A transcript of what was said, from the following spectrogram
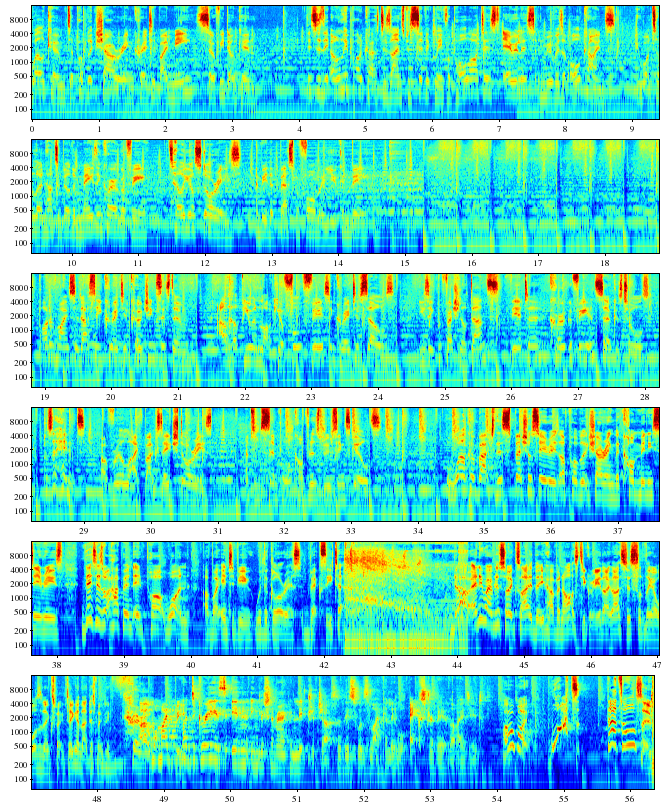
Welcome to Public Showering, created by me, Sophie Duncan. This is the only podcast designed specifically for pole artists, aerialists, and movers of all kinds who want to learn how to build amazing choreography, tell your stories, and be the best performer you can be. Part of my Sadasi creative coaching system, I'll help you unlock your full fierce and creative selves using professional dance, theatre, choreography, and circus tools, plus a hint of real life backstage stories and some simple confidence boosting skills. Welcome back to this special series of Public Showering, the Comp mini series. This is what happened in part one of my interview with the glorious Bexita. No, anyway, I'm just so excited that you have an arts degree. Like that's just something I wasn't expecting, and that just makes me very Uh, well, my, happy. my degree is in English and American literature, so this was like a little extra bit that I did. oh my, what? That's awesome.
